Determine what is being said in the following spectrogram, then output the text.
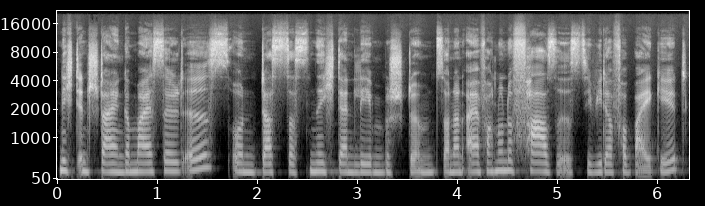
nicht in Stein gemeißelt ist und dass das nicht dein Leben bestimmt, sondern einfach nur eine Phase ist, die wieder vorbeigeht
